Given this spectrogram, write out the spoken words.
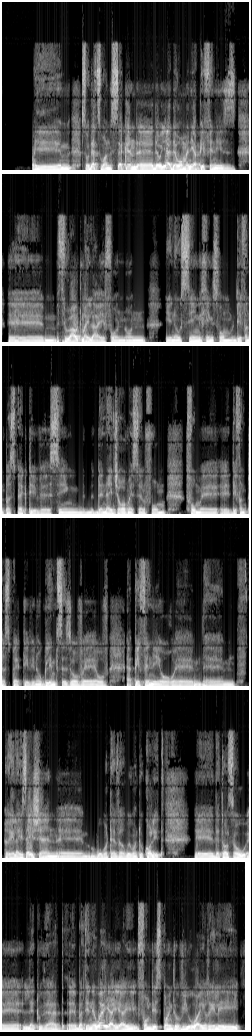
Um, so that's one. Second, uh, there, yeah, there were many epiphanies um, throughout my life on, on, you know, seeing things from different perspective, uh, seeing the nature of myself from, from a, a different perspective. You know, glimpses of uh, of epiphany or um, um realization, um, whatever we want to call it. Uh, that also uh, led to that. Uh, but in a way, I, I, from this point of view, I really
